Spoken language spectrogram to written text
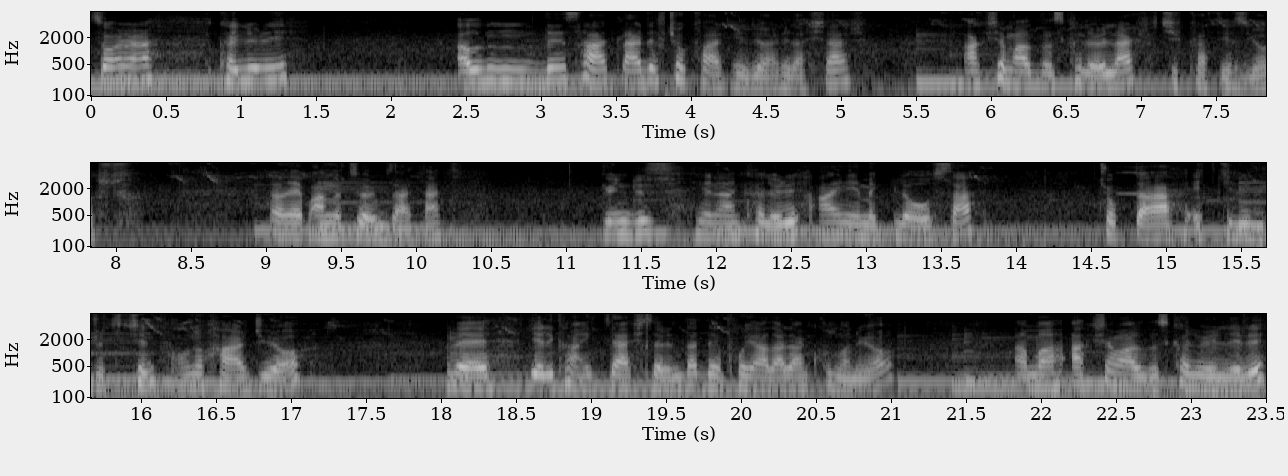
Sonra kalori alındığı saatlerde çok fark ediyor arkadaşlar. Akşam aldığınız kaloriler çift kat yazıyor. Onu hep anlatıyorum zaten. Gündüz yenen kalori aynı yemek bile olsa çok daha etkili vücut için onu harcıyor. Ve geri kalan ihtiyaçlarını da depo yağlardan kullanıyor. Ama akşam aldığınız kalorileri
